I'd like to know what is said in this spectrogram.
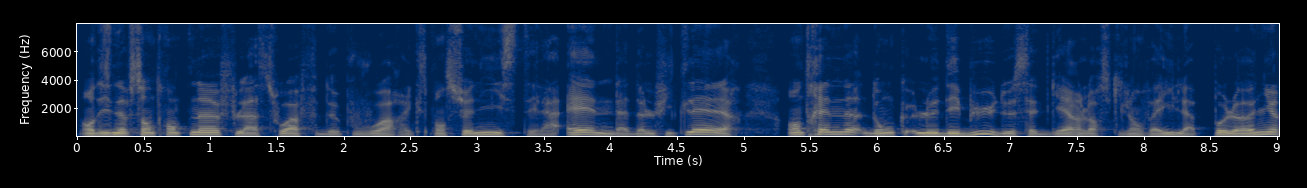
En 1939, la soif de pouvoir expansionniste et la haine d'Adolf Hitler entraînent donc le début de cette guerre lorsqu'il envahit la Pologne,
